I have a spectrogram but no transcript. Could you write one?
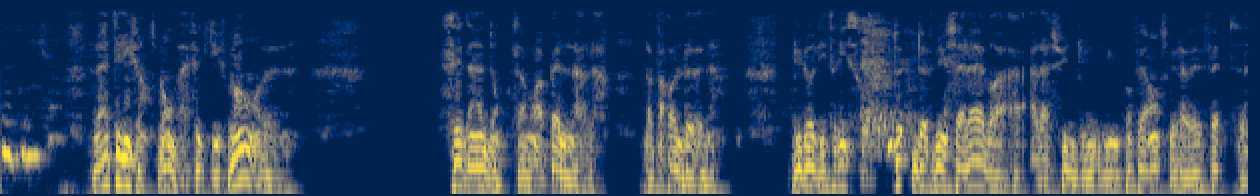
L'intelligence. L'intelligence. Bon, bah effectivement, euh, c'est un don. Ça me rappelle la, la, la parole d'une auditrice devenue célèbre à, la suite d'une conférence que j'avais faite. Euh,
